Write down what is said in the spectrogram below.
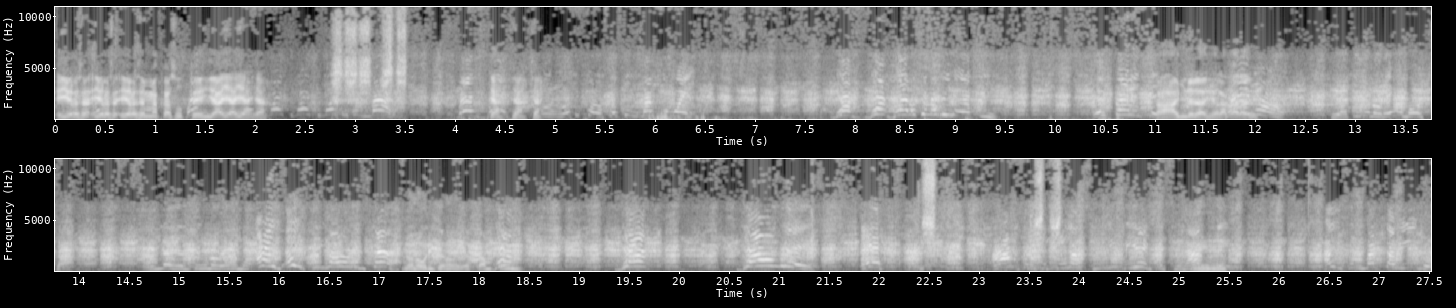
ellos le hacen- más caso a ustedes. Ya, ya, ya, ya. Ya, ya, ya. Ay, mire, le dañó la cara. ya tiene una oreja mocha. Él, él tiene una oreja mocha. ¡Ay, ay! No, no brinca, no, ya están. pen- ¡Ya! ¡Ya, hombre! ¡Eh! ¡Ah, pero que tiene una silla, mira, impresionante! Ujú. ¡Ay, ese animal está vivo!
